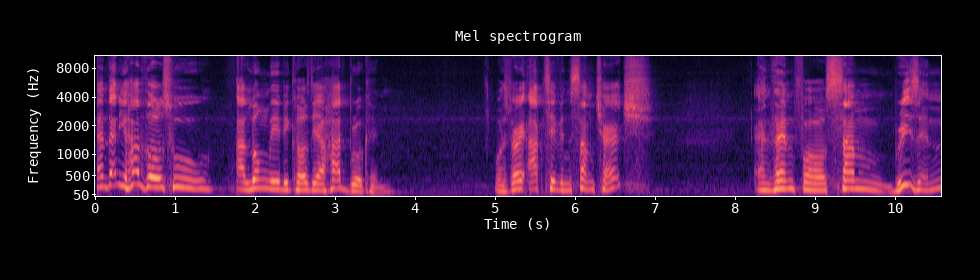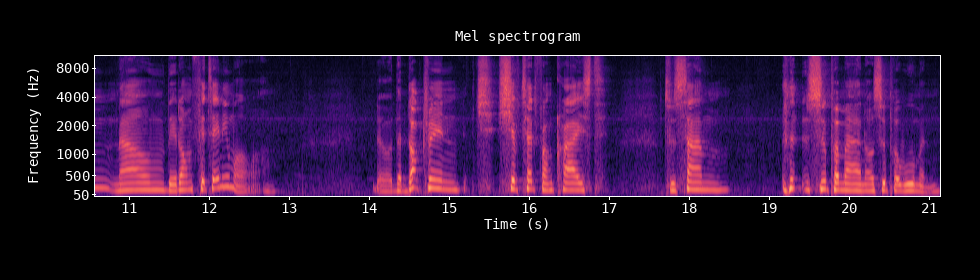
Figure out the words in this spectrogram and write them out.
And then you have those who are lonely because they are heartbroken. Was very active in some church, and then for some reason, now they don't fit anymore. The, the doctrine shifted from Christ to some superman or superwoman.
